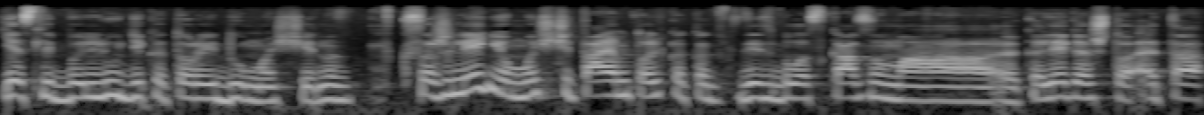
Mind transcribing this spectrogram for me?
если бы люди, которые думающие, но, к сожалению, мы считаем только, как здесь было сказано коллега, что это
